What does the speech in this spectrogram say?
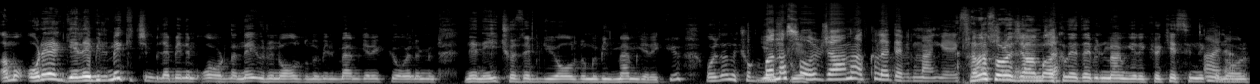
Ama oraya gelebilmek için bile benim orada ne ürün olduğunu bilmem gerekiyor. O ürünün ne neyi çözebiliyor olduğumu bilmem gerekiyor. O yüzden de çok Bana bir... soracağını akıl edebilmen gerekiyor. Sana soracağımı akıl edebilmem gerekiyor. Kesinlikle Aynen. doğru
